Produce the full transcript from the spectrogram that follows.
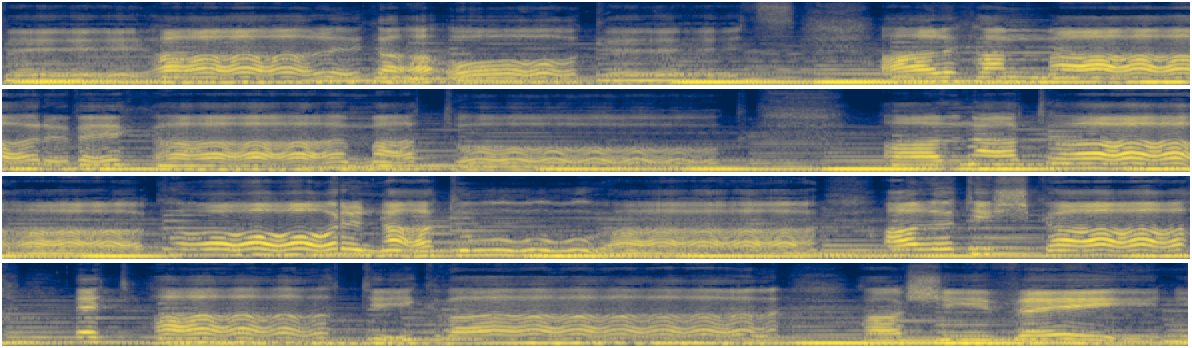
ועל כעוקץ, על כמר וכמתוק. על נטע קור נטוע, אל תשכח את התקווה, השיבני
